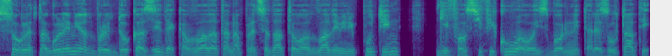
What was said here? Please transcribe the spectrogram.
Соглед оглед на големиот број докази дека владата на председателот Владимир Путин ги фалсификувала изборните резултати,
